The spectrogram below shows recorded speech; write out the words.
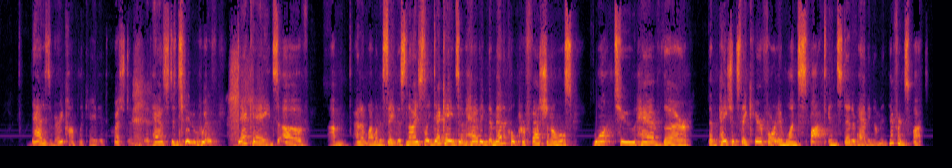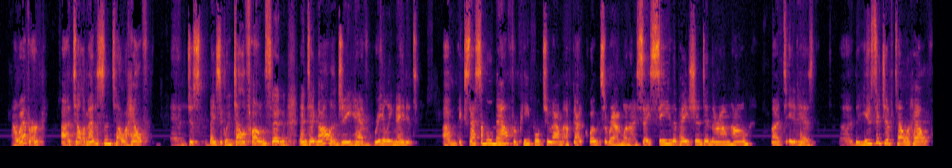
That is a very complicated question. It has to do with decades of, um, I don't I want to say this nicely, decades of having the medical professionals want to have their the patients they care for in one spot instead of having them in different spots. However, uh, telemedicine, telehealth, and just basically telephones and, and technology have really made it um, accessible now for people to. Um, I've got quotes around when I say see the patient in their own home, but it has uh, the usage of telehealth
